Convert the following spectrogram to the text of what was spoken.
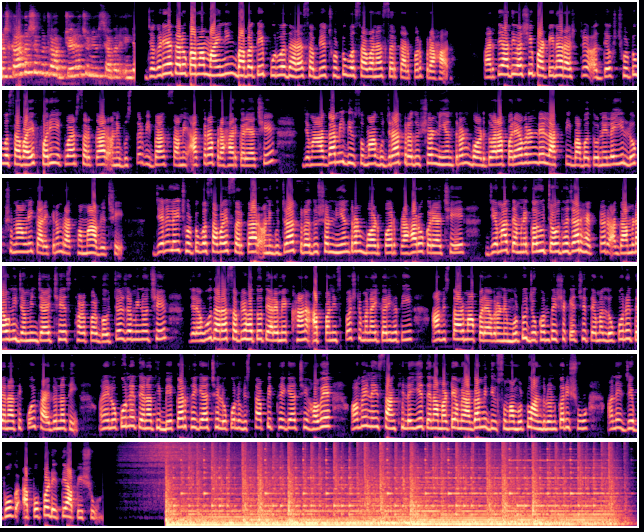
આપ જોઈ રહ્યા છો ન્યૂઝ સેવન ઇન્ડિયા ઝઘડિયા તાલુકામાં માઇનિંગ બાબતે પૂર્વ ધારાસભ્ય છોટુ વસાવાના સરકાર પર પ્રહાર. ભારતીય આદિવાસી પાર્ટીના રાષ્ટ્રીય અધ્યક્ષ છોટુ વસાવાએ ફરી એકવાર સરકાર અને ભૂસ્તર વિભાગ સામે આકરા પ્રહાર કર્યા છે, જેમાં આગામી દિવસોમાં ગુજરાત પ્રદૂષણ નિયંત્રણ બોર્ડ દ્વારા પર્યાવરણને લાગતી બાબતોને લઈ લોકસુનાવણી કાર્યક્રમ રાખવામાં આવ્યો છે. જેને લઈ છોટુ વસાવાએ સરકાર અને ગુજરાત પ્રદૂષણ નિયંત્રણ બોર્ડ પર પ્રહારો કર્યા છે. જેમાં તેમણે કહ્યું, ચૌદ હજાર હેક્ટર ગામડાઓની જમીન જાય છે. સ્થળ પર ગૌચર જમીનો છે. જ્યારે હું ધારાસભ્ય હતો ત્યારે મેં ખાણ આપવાની સ્પષ્ટ મનાઈ કરી હતી. આ વિસ્તારમાં પર્યાવરણને મોટું જોખમ થઈ શકે છે. તેમાં લોકોને તેનાથી કોઈ ફાયદો નથી અને લોકોને તેનાથી બેકાર થઈ ગયા છે, લોકોને વિસ્થાપિત થઈ ગયા છે. હવે અમે નહીં સાંખી લઈએ, તેના માટે અમે આગામી દિવસોમાં મોટું આંદોલન કરીશું અને જે ભોગ આપવો પડે તે આપીશું.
